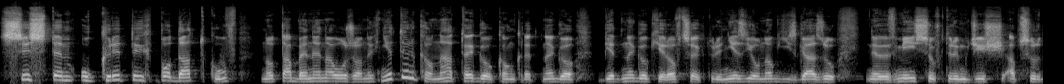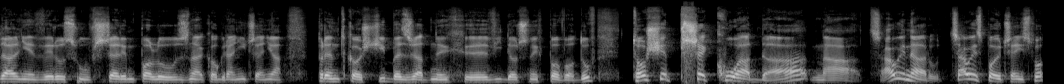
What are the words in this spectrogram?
system ukrytych podatków, notabene nałożonych nie tylko na tego konkretnego biednego kierowcę, który nie zjął nogi z gazu w miejscu, w którym gdzieś absurdalnie wyrósł w szczerym polu znak ograniczenia prędkości bez żadnych widocznych powodów. To się przekłada na cały naród, całe społeczeństwo,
